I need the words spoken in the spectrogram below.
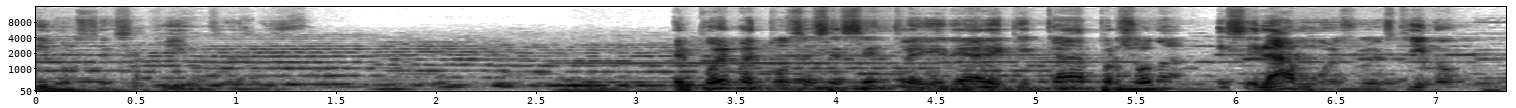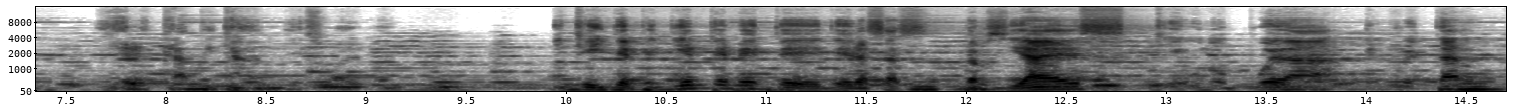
y los desafíos de la vida. El poema entonces se centra en la idea de que cada persona es el amo de su destino y el capitán de su alma. Y que independientemente de las adversidades que uno pueda enfrentar,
